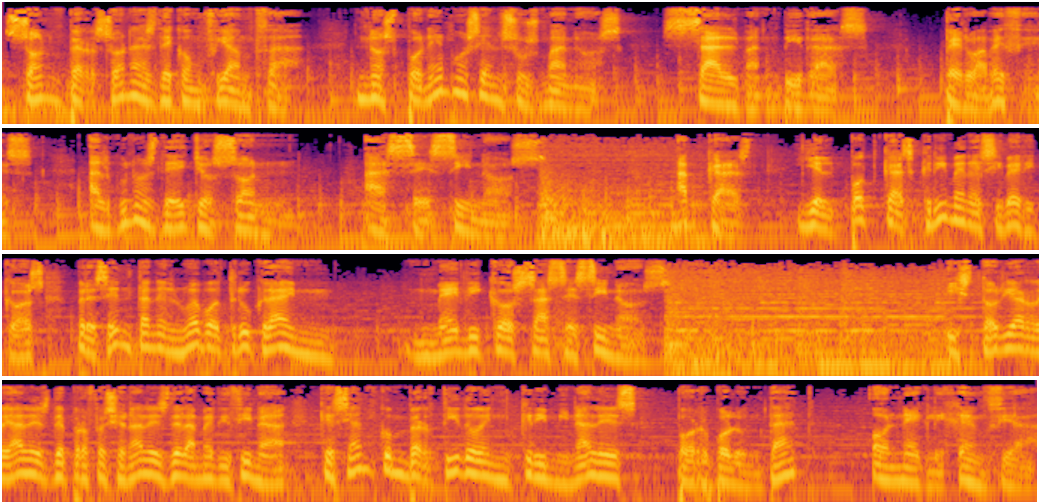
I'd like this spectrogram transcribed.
Son personas de confianza. Nos ponemos en sus manos. Salvan vidas. Pero a veces, algunos de ellos son asesinos. Upcast y el podcast Crímenes Ibéricos presentan el nuevo True Crime, Médicos Asesinos. Historias reales de profesionales de la medicina que se han convertido en criminales por voluntad o negligencia.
